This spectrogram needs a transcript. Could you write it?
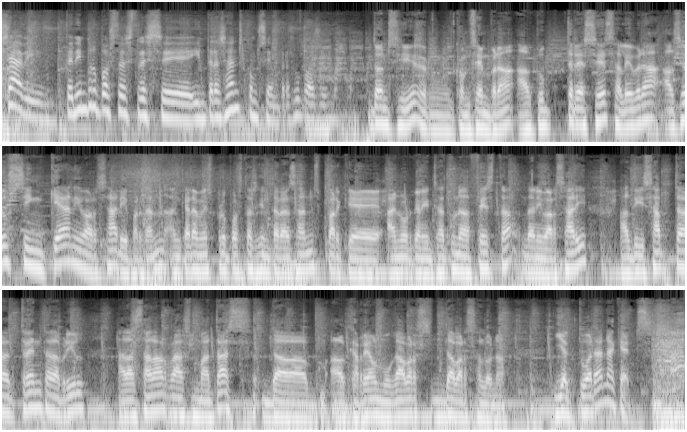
Xavi, tenim propostes 3C interessants, com sempre, suposo. Doncs sí, com sempre, el Club 3C celebra el seu cinquè aniversari. Per tant, encara més propostes interessants perquè han organitzat una festa d'aniversari el dissabte 30 d'abril a la sala Rasmatàs del de, carrer Almogàvers de Barcelona. I actuaran aquests. Arden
